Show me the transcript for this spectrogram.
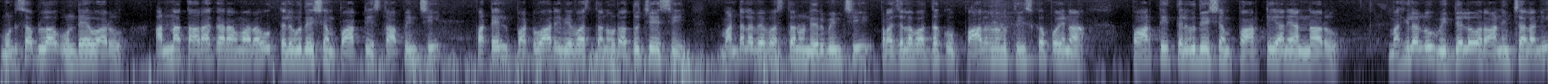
మున్సబ్లో ఉండేవారు. అన్న తారక రామారావు తెలుగుదేశం పార్టీ స్థాపించి పటేల్ పట్వారీ వ్యవస్థను రద్దు చేసి మండల వ్యవస్థను నిర్మించి ప్రజల వద్దకు పాలనను తీసుకుపోయిన పార్టీ తెలుగుదేశం పార్టీ అని అన్నారు. మహిళలు విద్యలో రాణించాలని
